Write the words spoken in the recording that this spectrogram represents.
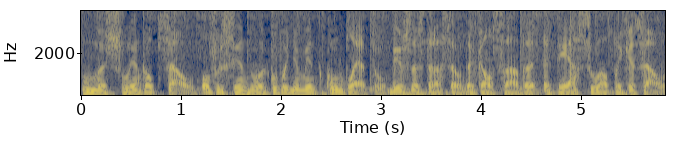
uma excelente opção, oferecendo um acompanhamento completo, desde a extração da calçada até à sua aplicação.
